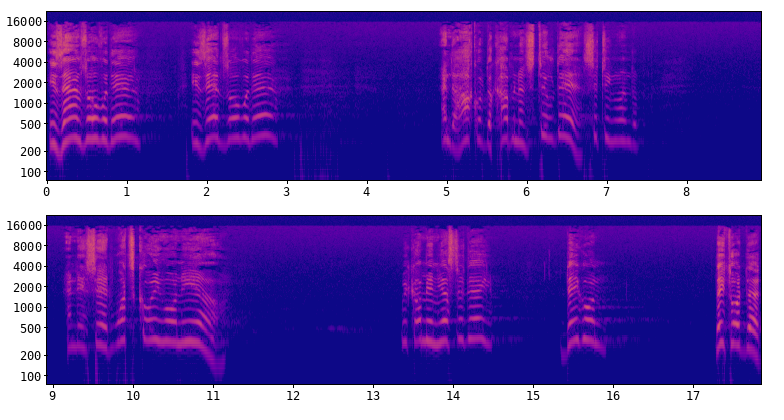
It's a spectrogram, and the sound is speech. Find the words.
His hands over there, his head's over there. And the Ark of the Covenant is still there, sitting on the. And they said, What's going on here? We come in yesterday, Dagon, they thought that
